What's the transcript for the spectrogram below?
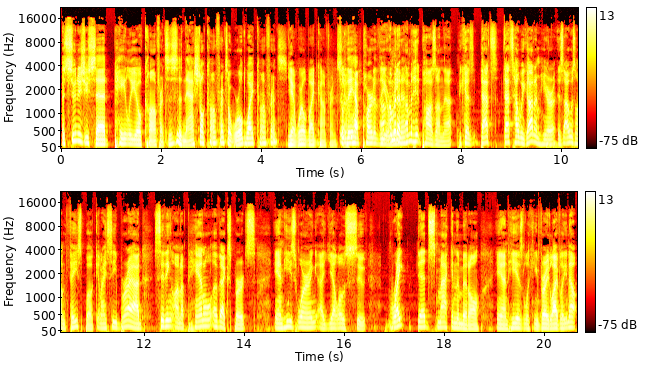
as soon as you said Paleo Conference, this is a national conference, a worldwide conference. Yeah, worldwide conference. So do they have part of the Uh, I'm gonna I'm gonna hit pause on that because that's that's how we got him here. Is I was on Facebook and I see Brad sitting on a panel of experts and he's wearing a yellow suit, right dead smack in the middle, and he is looking very lively. Now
